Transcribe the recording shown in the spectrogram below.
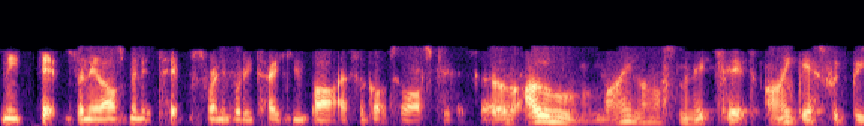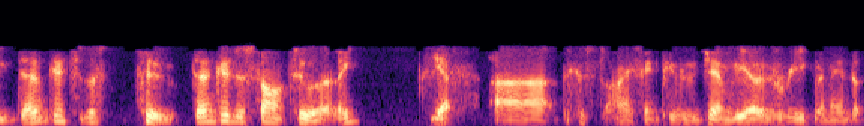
any tips, any last-minute tips for anybody taking part? I forgot to ask you this. Uh, oh, my last minute tip, I guess, would be don't go to the two. Don't go to start too early. Yep. Uh, because I think people generally overeat when they end up,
